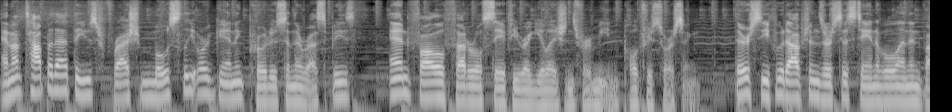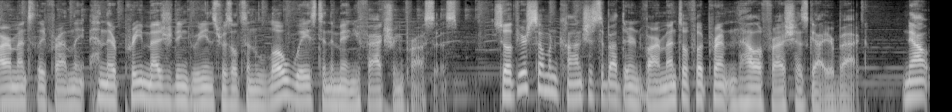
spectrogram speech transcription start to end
And on top of that, they use fresh, mostly organic produce in their recipes and follow federal safety regulations for meat and poultry sourcing. Their seafood options are sustainable and environmentally friendly, and their pre measured ingredients result in low waste in the manufacturing process. So, if you're someone conscious about their environmental footprint, HelloFresh has got your back. Now,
